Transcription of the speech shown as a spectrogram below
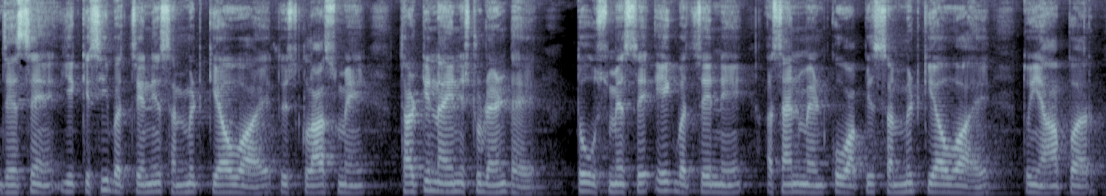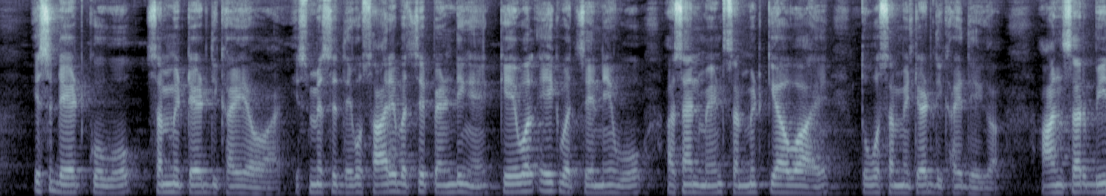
जैसे ये किसी बच्चे ने सबमिट किया हुआ है तो इस क्लास में थर्टी नाइन स्टूडेंट है तो उसमें से एक बच्चे ने असाइनमेंट को वापस सबमिट किया हुआ है तो यहाँ पर इस डेट को वो सबमिटेड दिखाया हुआ है। इसमें से देखो, सारे बच्चे पेंडिंग हैं, केवल एक बच्चे ने वो असाइनमेंट सबमिट किया हुआ है तो वो सबमिटेड दिखाई देगा। आंसर भी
